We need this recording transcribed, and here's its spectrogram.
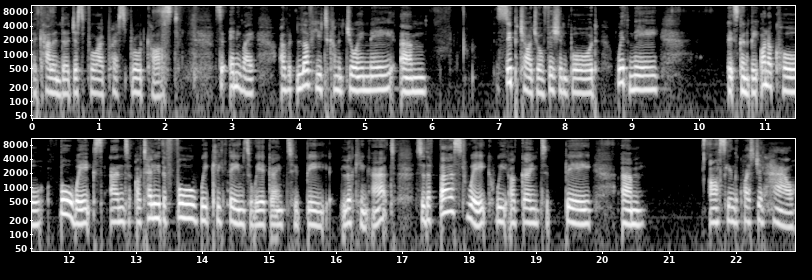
the calendar just before I pressed broadcast. So, anyway, I would love you to come and join me. Um, supercharge your vision board with me. It's going to be on a call, four weeks, and I'll tell you the four weekly themes we are going to be looking at. So, the first week, we are going to be um, asking the question how?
